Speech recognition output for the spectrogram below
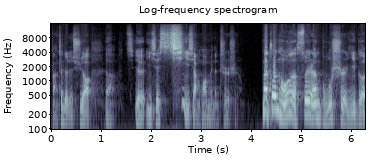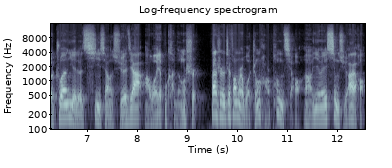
啊，这就需要呃呃一些气象方面的知识。那砖头呢，虽然不是一个专业的气象学家啊，我也不可能是，但是这方面我正好碰巧啊，因为兴趣爱好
